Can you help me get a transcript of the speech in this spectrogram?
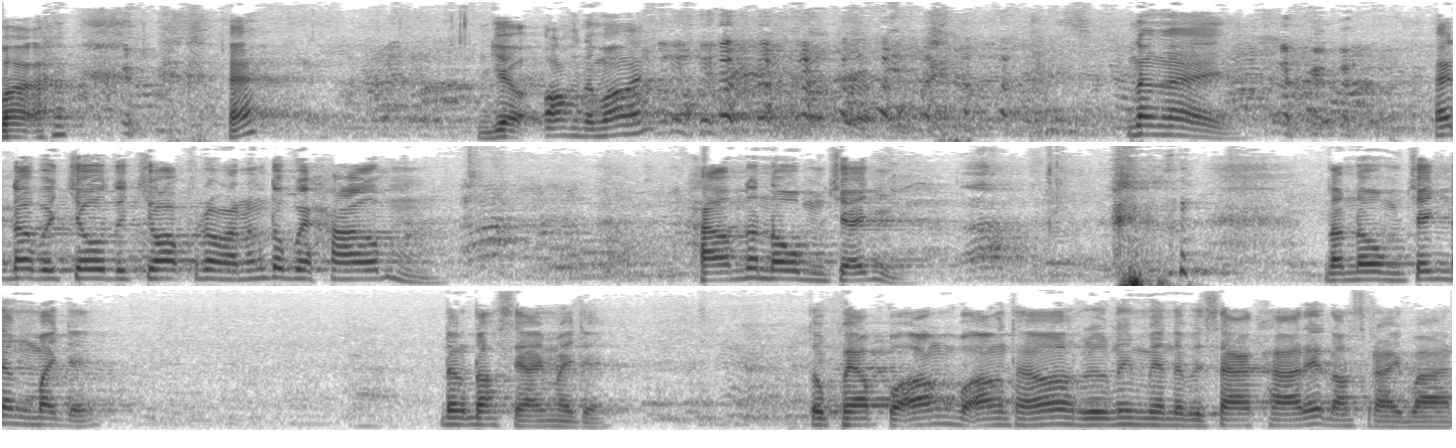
បាទហ៎និយាយអស់ទៅមកហ្នឹងហើយហើយដល់វាចូលទៅជាប់ក្នុងអាហ្នឹងទៅវាហើមហើមទៅនោមមិនចេញដល់នោមមិនចេញដឹងមិនទេដឹងដោះស្រាយមិនទេទៅប្រាប់ព្រះអង្គព្រះអង្គថារឿងនេះមានតែវិសាខាទេដោះស្រាយបាន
